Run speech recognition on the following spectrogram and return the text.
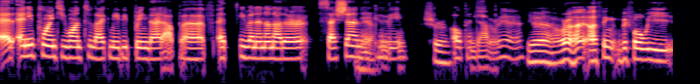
at any point you want to like maybe bring that up uh, at even in another session, Yeah. it can Yeah. be Sure. opened up. Yeah. Yeah, all right. I think before we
